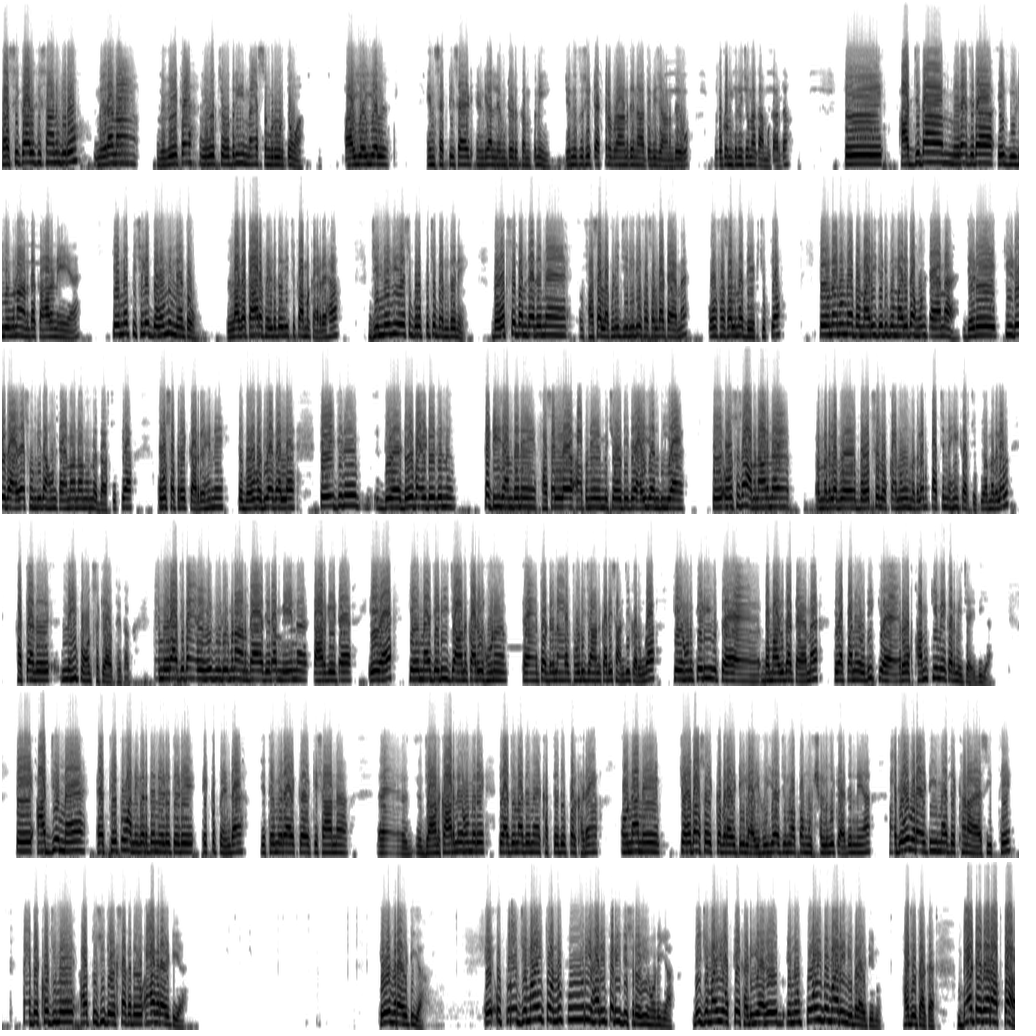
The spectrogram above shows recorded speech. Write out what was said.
ਸਤਿ ਸ਼੍ਰੀ ਅਕਾਲ ਕਿਸਾਨ ਵੀਰੋ, ਮੇਰਾ ਨਾਮ ਵਿਵੇਕ ਹੈ, ਵਿਵੇਕ ਚੌਧਰੀ, ਮੈਂ ਸੰਗਰੂਰ ਤੋਂ ਆ IIL insecticide India limited company ਜਿਹਨੂੰ ਤੁਸੀਂ ਟਰੈਕਟਰ ਬ੍ਰਾਂਡ ਦੇ ਨਾਂ ਤੇ ਵੀ ਜਾਣਦੇ ਹੋ, ਉਹ ਕੰਪਨੀ 'ਚ ਮੈਂ ਕੰਮ ਕਰਦਾ। ਤੇ ਅੱਜ ਦਾ ਮੇਰਾ ਜਿਹੜਾ ਇਹ ਵੀਡੀਓ ਬਣਾਉਣ ਦਾ ਕਾਰਨ ਇਹ ਹੈ ਕਿ ਮੈਂ ਪਿਛਲੇ 2 ਮਹੀਨਿਆਂ ਤੋਂ ਲਗਾਤਾਰ ਫੀਲਡ ਦੇ ਵਿੱਚ ਕੰਮ ਕਰ ਰਿਹਾ। ਜਿੰਨੇ ਵੀ ਇਸ ਗਰੁੱਪ 'ਚ ਬੰਦੇ ਨੇ, ਬਹੁਤ ਸੇ ਬੰਦਿਆਂ ਦੇ ਮੈਂ ਫਸਲ, ਆਪਣੀ ਜੀਰੀ ਦੀ ਫਸਲ ਦਾ ਟਾਈਮ ਹੈ। ਉਹ ਫਸਲ ਮੈਂ ਦੇਖ ਚੁੱਕਿਆ ਤੇ ਉਹਨਾਂ ਨੂੰ ਮੈਂ ਬਿਮਾਰੀ, ਜਿਹੜੀ ਬਿਮਾਰੀ ਦਾ ਹੁਣ ਟਾਈਮ ਹੈ, ਜਿਹੜੇ ਕੀੜੇ ਦਾ ਜਾਂ ਸੁੰਡੀ ਦਾ ਹੁਣ ਟਾਈਮ ਹੈ, ਉਹਨਾਂ ਨੂੰ ਮੈਂ ਦੱਸ ਚੁੱਕਿਆ। ਉਹ ਸਪਰੇਅ ਕਰ ਰਹੇ ਨੇ ਤੇ ਬਹੁਤ ਵਧੀਆ ਗੱਲ ਹੈ। ਤੇ ਜਿਹੜੇ ਡੇ ਬਾਈ ਡੇ ਦਿਨ ਘਟੀ ਜਾਂਦੇ ਨੇ, ਫਸਲ ਆਪਣੇ ਮੈਚੁਰਿਟੀ ਤੇ ਆਈ ਜਾਂਦੀ ਹੈ ਤੇ ਉਸ ਹਿਸਾਬ ਨਾਲ ਮੈਂ, ਮਤਲਬ ਬਹੁਤ ਸੇ ਲੋਕਾਂ ਨੂੰ ਮਤਲਬ ਟੱਚ ਨਹੀਂ ਕਰ ਚੁੱਕਿਆ, ਮਤਲਬ ਖੱਤਿਆਂ ਦੇ ਨਹੀਂ ਪਹੁੰਚ ਸਕਿਆ ਉੱਥੇ ਤੱਕ। ਤਾਂ ਮੇਰਾ ਅੱਜ ਦਾ ਇਹ ਵੀਡੀਓ ਬਣਾਉਣ ਦਾ ਜਿਹੜਾ ਮੇਨ ਟਾਰਗੇਟ ਹੈ, ਇਹ ਹੈ ਕਿ ਮੈਂ ਜਿਹੜੀ ਜਾਣਕਾਰੀ ਹੁਣ ਅਹ ਤੁਹਾਡੇ ਨਾਲ ਥੋੜੀ ਜਾਣਕਾਰੀ ਸਾਂਝੀ ਕਰੂੰਗਾ ਕਿ ਹੁਣ ਕਿਹੜੀ ਬਿਮਾਰੀ ਦਾ ਟਾਈਮ ਹੈ ਤੇ ਆਪਾਂ ਨੇ ਉਹਦੀ ਰੋਕਥਾਮ ਕਿਵੇਂ ਕਰਨੀ ਚਾਹੀਦੀ ਹੈ। ਤੇ ਅੱਜ ਮੈਂ ਇੱਥੇ ਭਵਾਨੀਗੜ੍ਹ ਦੇ ਨੇੜੇ ਤੇੜੇ ਇੱਕ ਪਿੰਡ ਹੈ ਜਿੱਥੇ ਮੇਰਾ ਇੱਕ ਕਿਸਾਨ ਅਹ, ਜਾਣਕਾਰ ਨੇ ਉਹ ਮੇਰੇ ਤੇ ਅੱਜ ਉਹਨਾਂ ਦੇ ਮੈਂ ਖੱਤੇ ਦੇ ਉੱਪਰ ਖੜਿਆ। ਉਹਨਾਂ ਨੇ 1401 ਵੈਰਾਈਟੀ ਲਾਈ ਹੋਈ ਹੈ ਜਿਹਨੂੰ ਆਪਾਂ ਮੁਛਲ ਵੀ ਕਹਿ ਦਿੰਨੇ ਆ ਅੱਜ ਉਹ ਵੈਰਾਈਟੀ ਮੈਂ ਦੇਖਣ ਆਇਆ ਸੀ ਇੱਥੇ ਤਾਂ ਦੇਖੋ ਜਿਵੇਂ ਆ ਤੁਸੀਂ ਦੇਖ ਸਕਦੇ ਹੋ, ਆਹ ਵੈਰਾਈਟੀ ਆ। ਇਹ ਵੈਰਾਈਟੀ ਆ। ਇਹ ਉੱਪਰੋਂ ਜਮਾਈ ਤੁਹਾਨੂੰ ਪੂਰੀ ਹਰੀ ਭਰੀ ਦਿਸ ਰਹੀ ਹੋਣੀ ਆ। ਵੀ ਜਮਾਈ ਓਕੇ ਖੜੀ ਆ ਇਹ, ਇਹਨੂੰ ਕੋਈ ਬਿਮਾਰੀ ਨਹੀਂ ਵੈਰਾਈਟੀ ਨੂੰ, ਹਜੇ ਤੱਕ। ਹੈ ਬਟ ਅਗਰ ਆਪਾਂ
